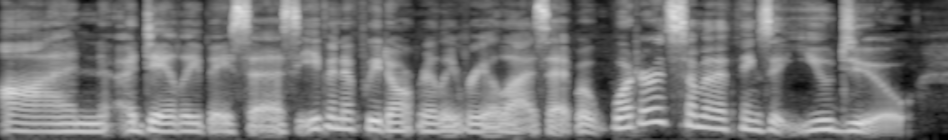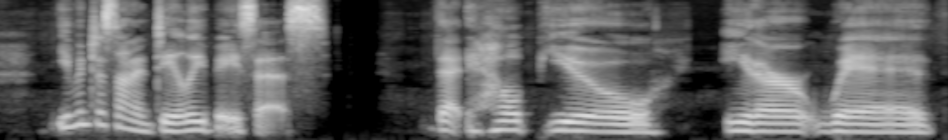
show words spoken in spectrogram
on a daily basis, even if we don't really realize it, but what are some of the things that you do, even just on a daily basis, that help you either with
